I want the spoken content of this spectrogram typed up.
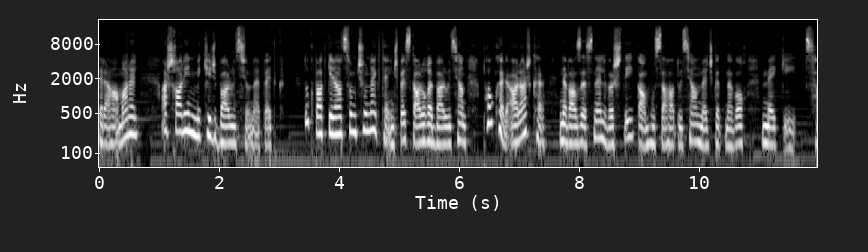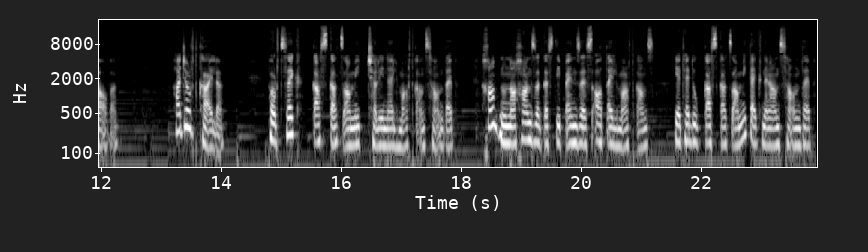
Դրա համար էլ աշխարհին մի քիչ բարություն է պետք Դուք պատկերացում չունեք, թե ինչպես կարող է բարության փոքր արարքը նվազեցնել վշտի կամ հուսահատության մեջ գտնվող մեկի ցավը։ Հաջորդ քայլը. Փորձեք կասկածամիտ չլինել մարդկանց հանդեպ։ Խանդն ու նախանձը կստիպեն ձեզ ատել մարդկանց, եթե դուք կասկածամիտ եք նրանց հանդեպ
